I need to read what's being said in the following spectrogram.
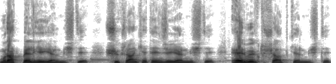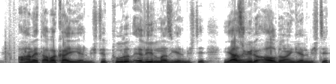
Murat Belge gelmişti. Şükran Ketenci gelmişti. Erbil Tuşat gelmişti. Ahmet Abakay gelmişti. Tuğrul Eli Yılmaz gelmişti. Yazgülü Aldoğan gelmişti.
